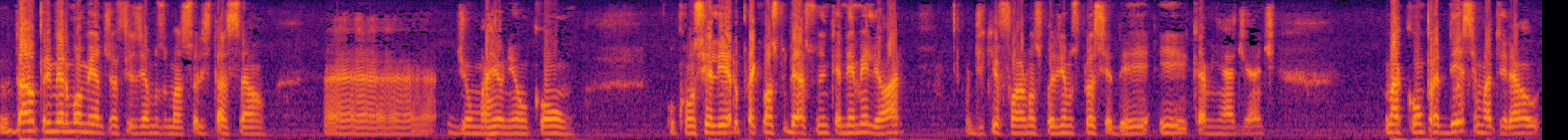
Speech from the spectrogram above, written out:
No primeiro momento já fizemos uma solicitação uh, de uma reunião com o conselheiro para que nós pudéssemos entender melhor de que forma nós poderíamos proceder e caminhar adiante na compra desse material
